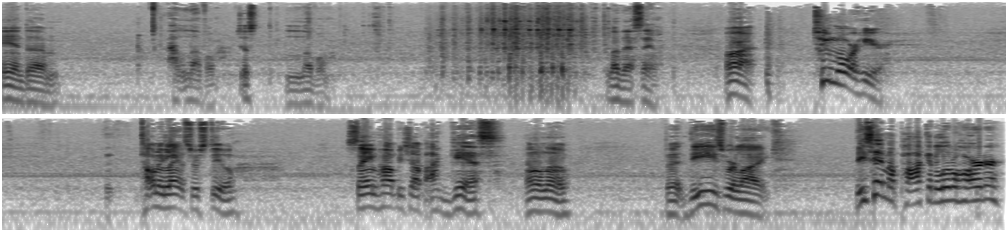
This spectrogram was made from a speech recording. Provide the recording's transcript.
and um, I love them just love them love that sound all right two more here Tony Lancer still. Same hobby shop, I guess. I don't know. But these were like, these hit my pocket a little harder,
